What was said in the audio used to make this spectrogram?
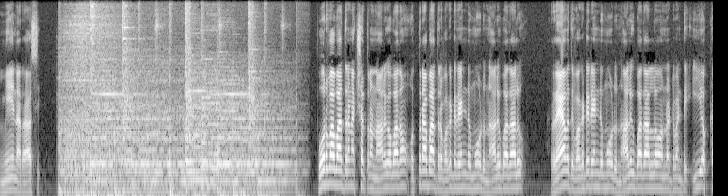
మీన రాశి. పూర్వభాద్ర నక్షత్రం నాలుగో పాదం ఉత్తరాభాద్ర ఒకటి రెండు మూడు నాలుగు పదాలు రేవతి ఒకటి రెండు మూడు నాలుగు పదాల్లో ఉన్నటువంటి ఈ యొక్క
